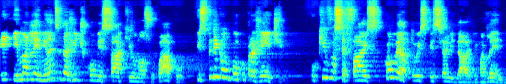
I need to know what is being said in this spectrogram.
E, e Marlene, antes da gente começar aqui o nosso papo, explica um pouco para gente o que você faz, qual é a tua especialidade, Marlene?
